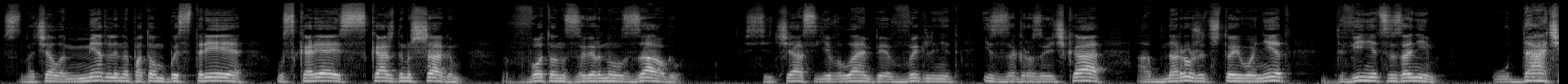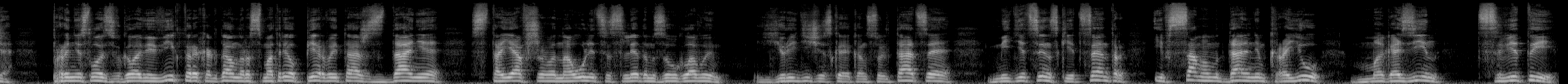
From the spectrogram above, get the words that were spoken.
Сначала медленно, потом быстрее, ускоряясь с каждым шагом. Вот он завернул за угол. Сейчас Евлампия выглянет из-за грузовичка, обнаружит, что его нет, двинется за ним. «Удача!» пронеслось в голове Виктора, когда он рассмотрел первый этаж здания, стоявшего на улице следом за угловым юридическая консультация, медицинский центр и в самом дальнем краю магазин «Цветы».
